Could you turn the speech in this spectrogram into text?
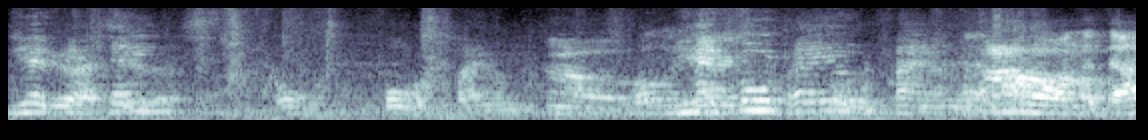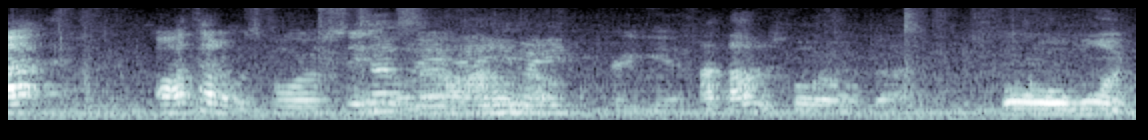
You had Here fifteen? uh, Four, four pound. Oh. You You had had four four pound? Four pound. Oh, on the dot? Oh, I thought it was four oh six. No, man, I don't you know. ain't. I thought it was four on dot. Four oh one.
